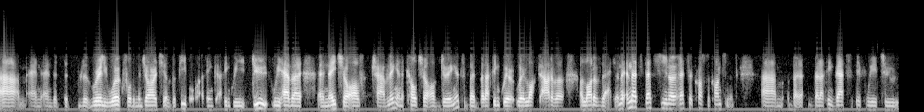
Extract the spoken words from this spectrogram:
um, and and that, that, that, really work for the majority of the people. I think I think we do we have a, a nature of traveling and a culture of doing it, but but I think we're we're locked out of a, a lot of that, and and that's that's you know that's across the continent. Um, but but I think that's if we're to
